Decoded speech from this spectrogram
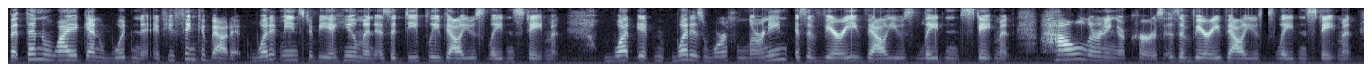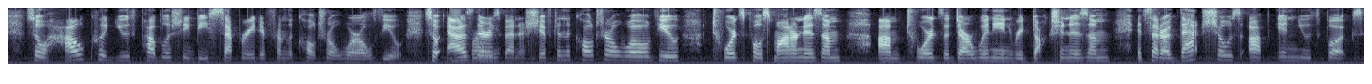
But then why again wouldn't it? If you think about it, what it means to be a human is a deeply values laden statement. What it what is worth learning is a very values laden statement. How learning occurs is a very values laden statement. So how could youth publishing be separated from the cultural worldview? So as there has been a shift in the cultural worldview towards postmodernism, um, towards a Darwinian reductionism, etc., that shows up in youth books.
